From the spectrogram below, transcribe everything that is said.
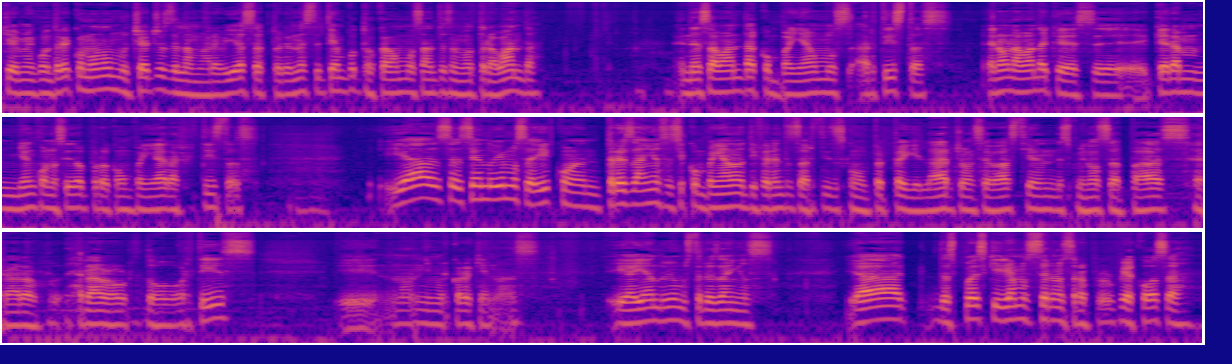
que me encontré con unos muchachos de la maravillosa, pero en este tiempo tocábamos antes en otra banda. En esa banda acompañábamos artistas. Era una banda que, se, que era bien conocida por acompañar artistas. Y ya siendo vimos ahí con tres años así acompañando a diferentes artistas como Pepe Aguilar, Joan Sebastián, Espinosa Paz, Gerardo, Gerardo Ortiz y no, ni me recuerdo quién más. Y ahí anduvimos tres años. Ya después queríamos hacer nuestra propia cosa,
